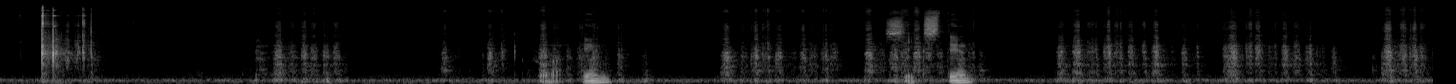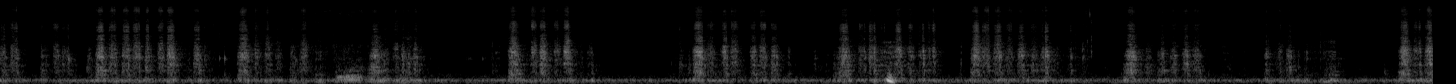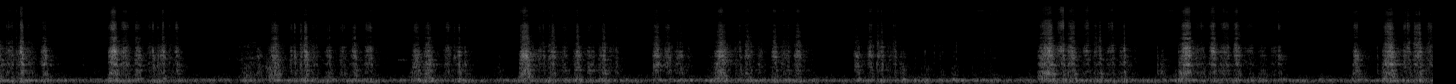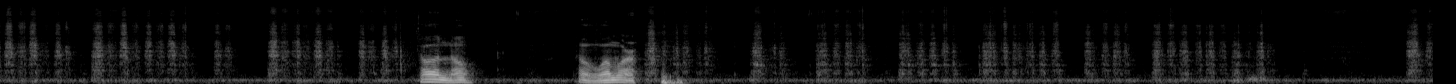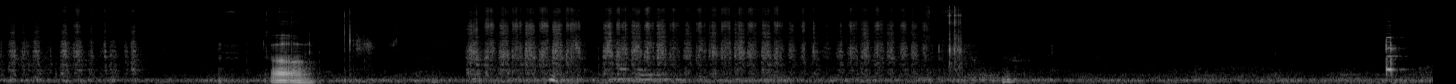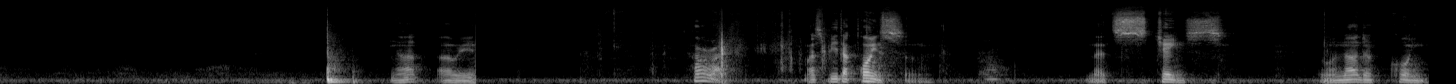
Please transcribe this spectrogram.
Fourteen, sixteen, Oh no. Oh, one more. Uh oh. Not a win. Alright. Must be the coins. So let's change to another coin.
